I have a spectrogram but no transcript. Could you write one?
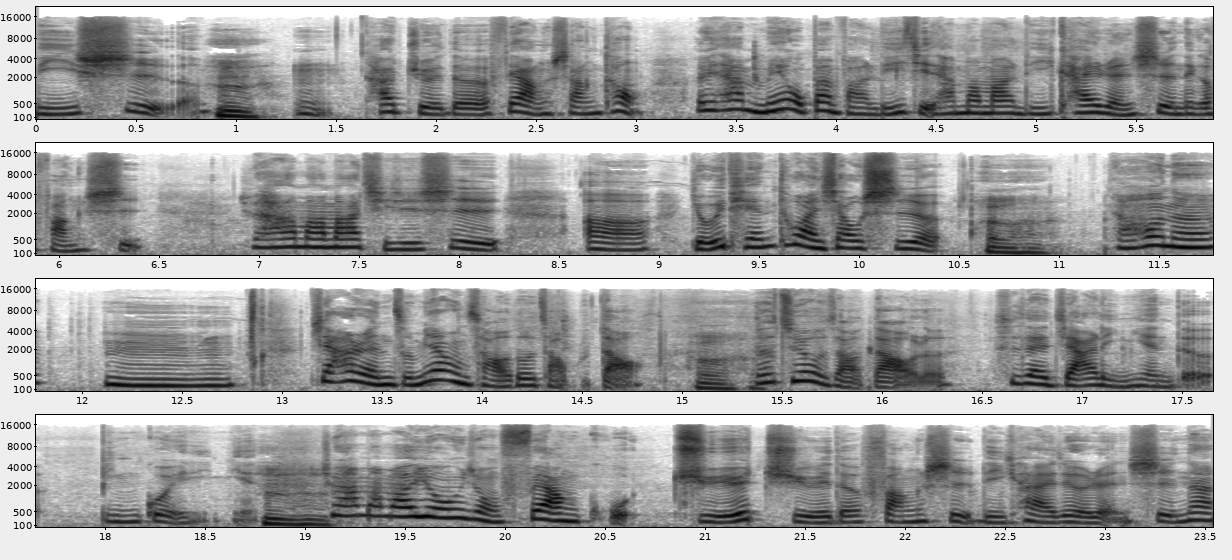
离世了，嗯。嗯，他觉得非常伤痛，而且他没有办法理解他妈妈离开人世的那个方式。就他妈妈其实是呃有一天突然消失了，嗯，然后呢，嗯，家人怎么样找都找不到，嗯，而最后找到了，是在家里面的。冰柜里面，就他妈妈用一种非常果决绝的方式离开了这个人世。那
